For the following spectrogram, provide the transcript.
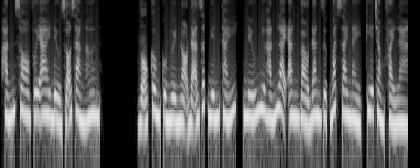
hắn so với ai đều rõ ràng hơn. Võ công của người nọ đã rất biến thái, nếu như hắn lại ăn vào đan dược bát giai này kia chẳng phải là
